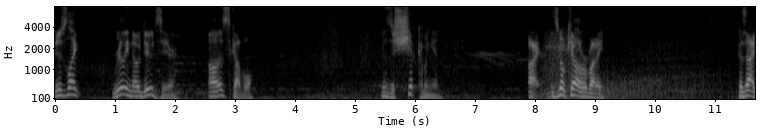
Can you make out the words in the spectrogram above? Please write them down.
There's like really no dudes here. Oh, there's a couple. There's a ship coming in. Alright, let's go kill everybody. Because I,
